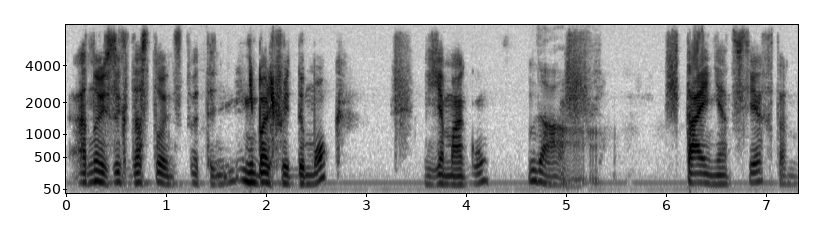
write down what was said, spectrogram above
Одно из их достоинств это небольшой дымок, я могу. Да. В тайне от всех, там,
